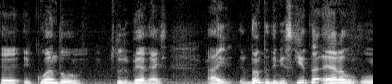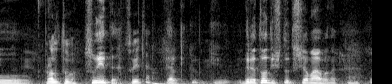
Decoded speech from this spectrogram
e, e quando. Estúdio B, aliás, aí Dante de Mesquita era o. o Produtor. Suíter. Suíter? Que que, que, diretor de estúdio se chamava, né? É.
